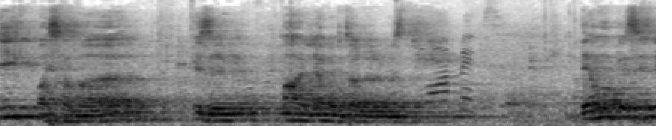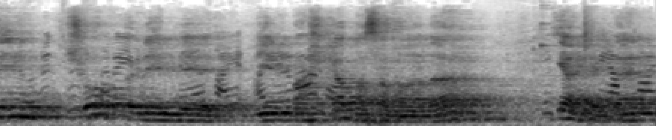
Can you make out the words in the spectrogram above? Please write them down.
ilk basamağı bizim mahalle muhtarlarımızdır. Demokrasinin çok önemli bir başka basamağı da gerçekten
